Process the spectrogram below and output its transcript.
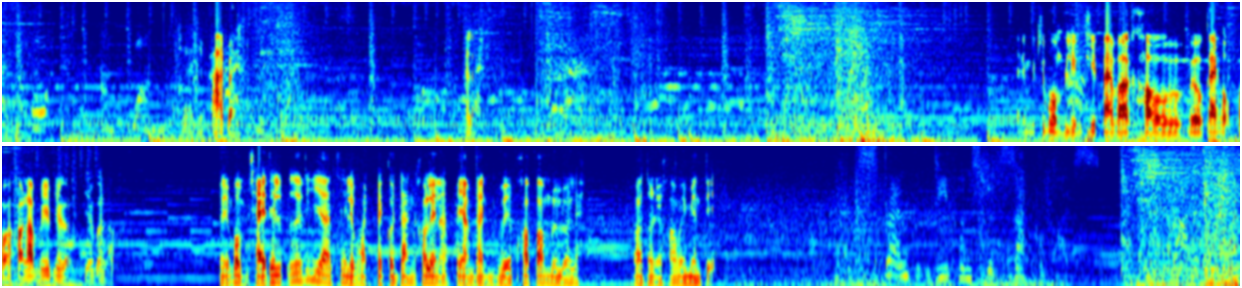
I fought and won. โอเคอันนี้พลาดไป อันนี้เมื่อกี้ผมลืมคิดไปว่าเขาเวลใกล้ผมเพราะว่าเขารับเวฟเยอะกว่าเยอะกว่าเราอันนี้ผมใช้เทเลเรื่องที่จะเทเลพอร์ตไปกดดันเขาเลยนะ พยายามดันเวฟเข้าป้อมรัวๆเลยเพราะว่าตรงนี้เขาไม่มีอันติ Strength deepens with sacrifice. And I have given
